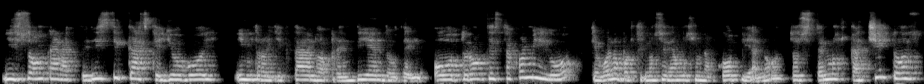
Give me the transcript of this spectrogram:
y son características que yo voy introyectando, aprendiendo del otro que está conmigo, que bueno, por si no seríamos una copia, ¿no? Entonces tenemos cachitos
